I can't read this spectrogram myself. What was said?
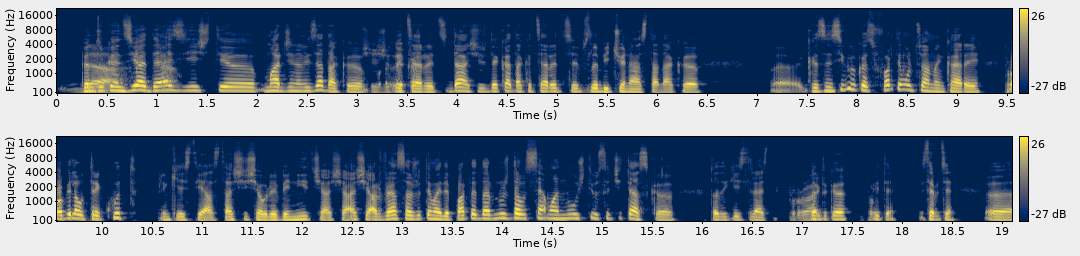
Da. Pentru că în ziua de da. azi ești uh, marginalizat dacă Și judecat. îți arăți. Da, și judecat dacă îți arăți slăbiciunea asta, dacă uh, că sunt sigur că sunt foarte mulți oameni care probabil au trecut prin chestia asta și și-au revenit și așa și ar vrea să ajute mai departe, dar nu-și dau seama, nu știu să citească toate chestiile astea. Probabil, Pentru că, uite, stai puțin, uh,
